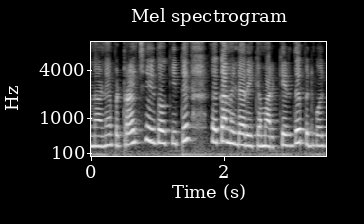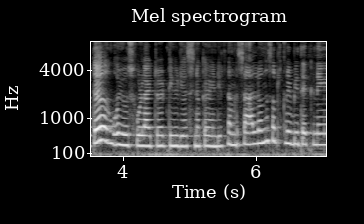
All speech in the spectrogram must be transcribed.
ഒന്നാണ്. അപ്പോൾ ട്രൈ ചെയ്ത് നോക്കിയിട്ട് കമന്റ് അറിയിക്കാൻ മറക്കരുത്. അപ്പോൾ ഇതുപോലത്തെ യൂസ്ഫുൾ ആയിട്ടുള്ള വീഡിയോസിനൊക്കെ വേണ്ടിയിട്ട് നമ്മുടെ ചാനലൊന്ന് സബ്സ്ക്രൈബ് ചെയ്തേക്കണേ.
